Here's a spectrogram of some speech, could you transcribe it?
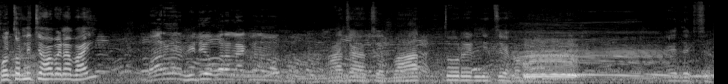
কত নিচে হবে না ভাই? বারবার ভিডিও করা লাগবে না আচ্ছা আচ্ছা বাহাত্তরের নিচে হবে। এই দেখছেন।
